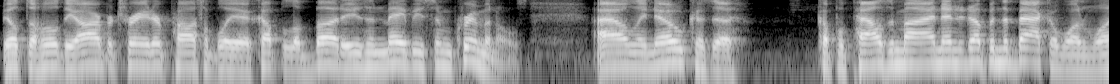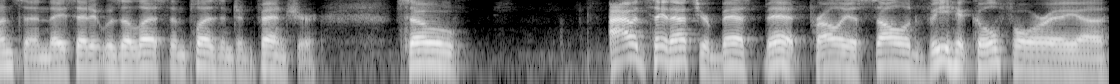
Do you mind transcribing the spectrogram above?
built to hold the arbitrator, possibly a couple of buddies, and maybe some criminals. I only know because a couple pals of mine ended up in the back of one once, and they said it was a less than pleasant adventure. So I would say that's your best bet. Probably a solid vehicle for a uh,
